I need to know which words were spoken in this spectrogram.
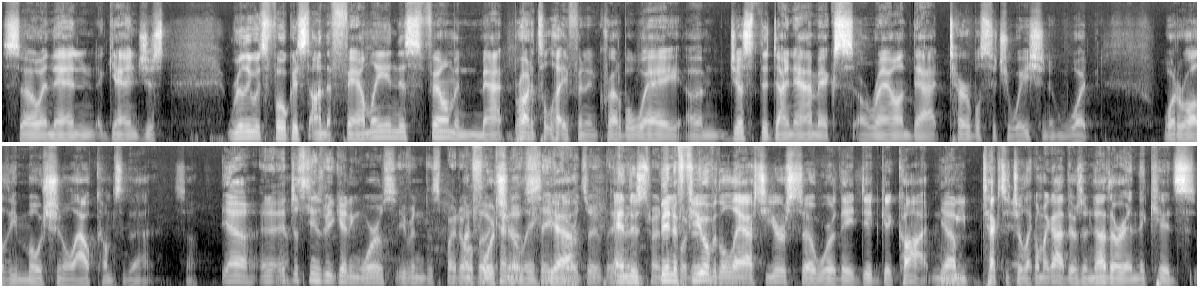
So, and then again, just really was focused on the family in this film, and Matt brought it to life in an incredible way. Um, just the dynamics around that terrible situation and what what are all the emotional outcomes of that. So, Yeah, and it- it just seems to be getting worse, even despite all Unfortunately, the kind of safeguards. they've- they've And there's trying been a few in. over the last year or so where they did get caught, and Yep. we texted each other like, "Oh my God, there's another!" And the kids,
